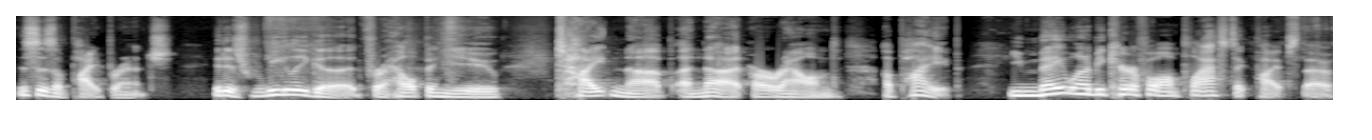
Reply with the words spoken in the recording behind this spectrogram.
this is a pipe wrench. It is really good for helping you tighten up a nut around a pipe. You may want to be careful on plastic pipes though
